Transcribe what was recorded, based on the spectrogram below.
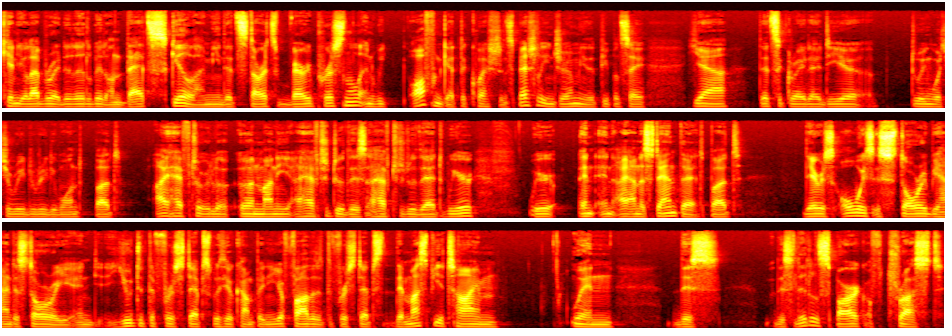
can you elaborate a little bit on that skill? I mean, it starts very personal, and we often get the question, especially in Germany, that people say, "Yeah, that's a great idea, doing what you really, really want, but I have to earn money. I have to do this. I have to do that." We're, we're, and and I understand that, but there is always a story behind a story. And you did the first steps with your company. Your father did the first steps. There must be a time when this this little spark of trust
